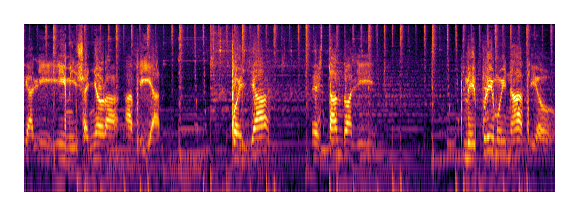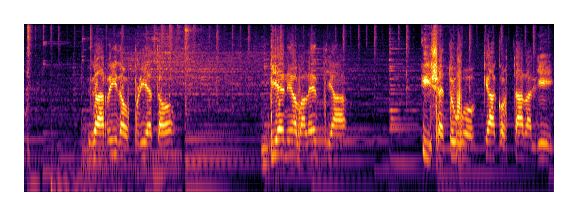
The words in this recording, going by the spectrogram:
que allí y mi señora hacían. Pues ya estando allí mi primo Ignacio Garrido Prieto viene a Valencia y se tuvo que acostar allí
